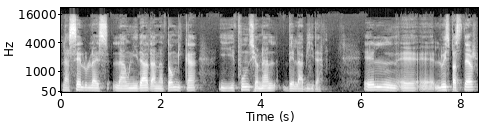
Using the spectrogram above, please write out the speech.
La célula es la unidad anatómica y funcional de la vida. El, eh, eh, Luis Pasteur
